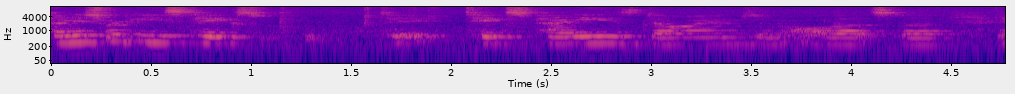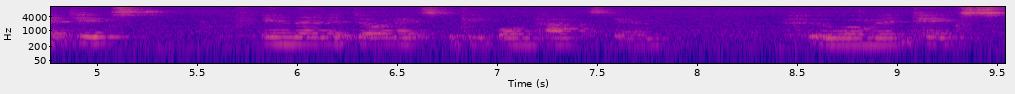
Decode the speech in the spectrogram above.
pennies for peace takes ta- takes pennies, dimes, and all that stuff. And it takes and then it donates to people in Pakistan who um, it takes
